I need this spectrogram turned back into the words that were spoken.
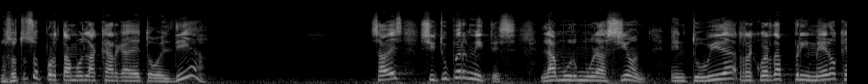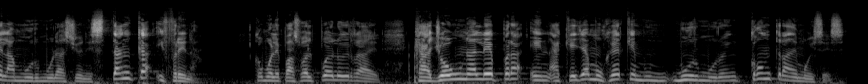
Nosotros soportamos la carga de todo el día. ¿Sabes? Si tú permites la murmuración en tu vida, recuerda primero que la murmuración estanca y frena como le pasó al pueblo de Israel. Cayó una lepra en aquella mujer que murmuró en contra de Moisés.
